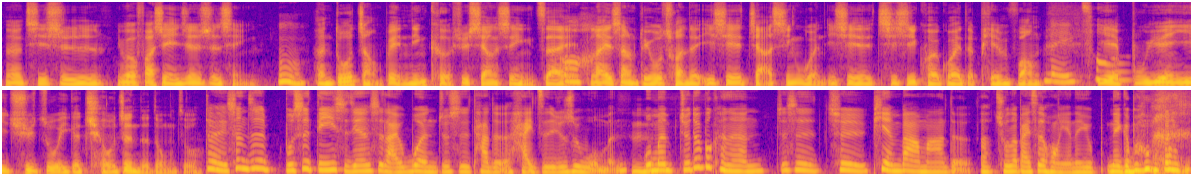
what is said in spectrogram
那其实有没有发现一件事情？嗯，很多长辈宁可去相信在赖上流传的一些假新闻、哦、一些奇奇怪怪的偏方，没错，也不愿意去做一个求证的动作。对，甚至不是第一时间是来问，就是他的孩子，就是我们，嗯、我们绝对不可能就是去骗爸妈的。呃，除了白色谎言的有那个部分。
